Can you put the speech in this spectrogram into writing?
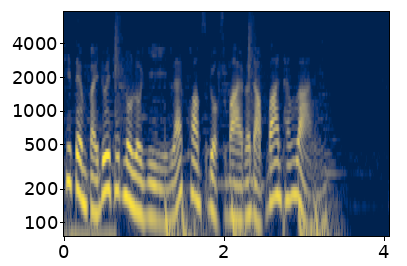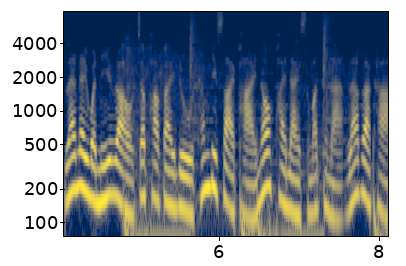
ที่เต็มไปด้วยเทคโนโลยีและความสะดวกสบายระดับบ้านทั้งหลัง และในวันนี้เราจะพาไปดูทั้งดีไซน์ภายนอกภายในสมรรถนะและราคา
